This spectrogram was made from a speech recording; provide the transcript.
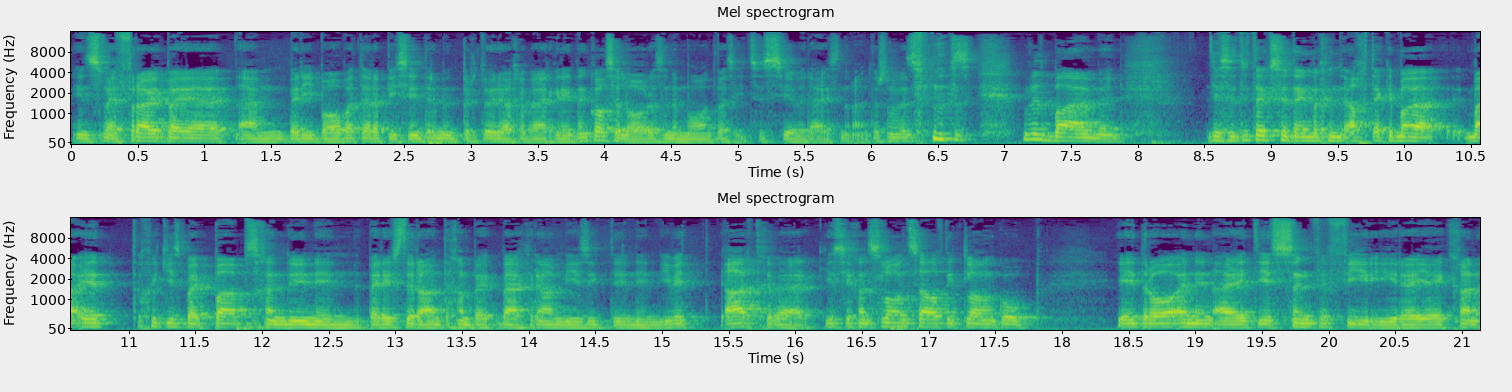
En sy my vrou het by 'n ehm um, by die baba terapie sentrum in Pretoria gewerk en ek dink haar salaris in 'n maand was iets so R7000. Verstaan jy? Dit was, was baie min. Dis dit ek so ding begin ag ek het maar maar eet goedjies by pubs gaan doen en by restaurante gaan background music doen en jy weet hard gewerk. Jy sê gaan slaan self die klank op. Jy dra in en uit, jy sing vir 4 ure. Jy gaan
